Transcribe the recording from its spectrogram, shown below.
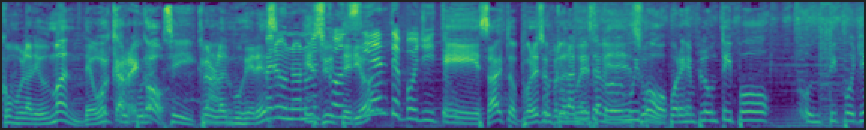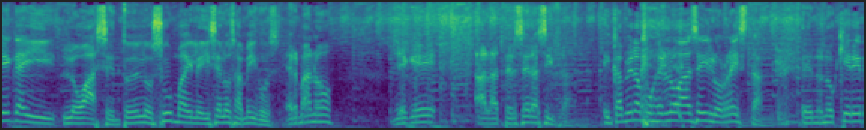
como lo haría un man. De ¡Uy, qué rico! Sí, Pero claro. las mujeres Pero uno no en es su interior... consciente, pollito. Eh, exacto, por eso. Pero las mujeres Culturalmente todo también es muy su- bobo. Por ejemplo, un tipo, un tipo llega y lo hace, entonces lo suma y le dice a los amigos, hermano, llegué a la tercera cifra. En cambio, una mujer lo hace y lo resta. Eh, no, no quiere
